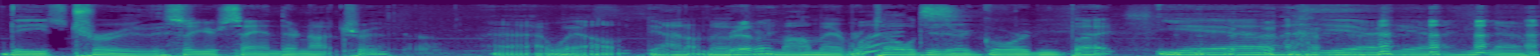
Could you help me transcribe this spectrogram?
these truths. So you're saying they're not true? Uh, well, yeah, I don't know if your mom ever What? told you there, Gordon, but yeah, yeah, yeah, you know.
